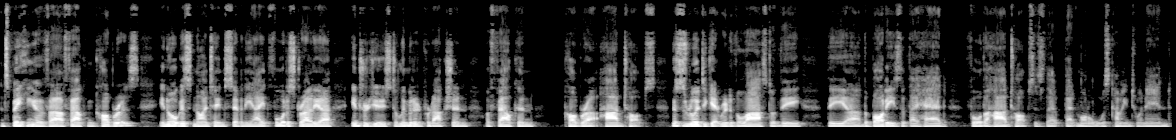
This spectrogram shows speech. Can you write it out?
And speaking of uh, Falcon Cobras, in August 1978, Ford Australia introduced a limited production of Falcon Cobra hard tops. This is really to get rid of the last of the the uh, the bodies that they had for the hard tops as that that model was coming to an end.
